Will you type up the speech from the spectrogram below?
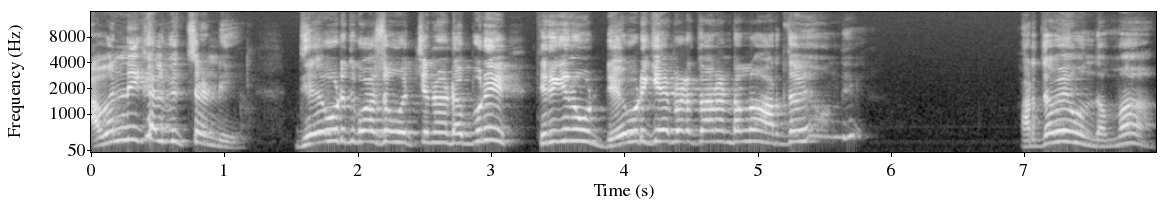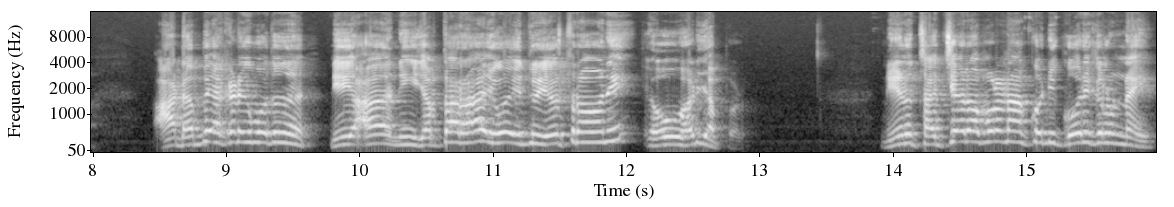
అవన్నీ కల్పించండి. దేవుడి కోసం వచ్చిన డబ్బుని తిరిగి నువ్వు దేవుడికే పెడతానంటలో అర్థమే ఉంది. అర్థమే ఉందమ్మా. ఆ డబ్బు ఎక్కడికి పోతుంది? నీ నీకు చెప్తారా? ఇగో ఇది చేస్తున్నావని ఎవడు చెప్పాడు. నేను చచ్చే లోపల నాకు కొన్ని కోరికలు ఉన్నాయి.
